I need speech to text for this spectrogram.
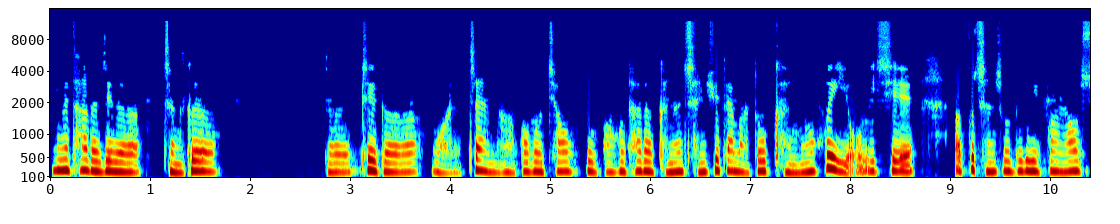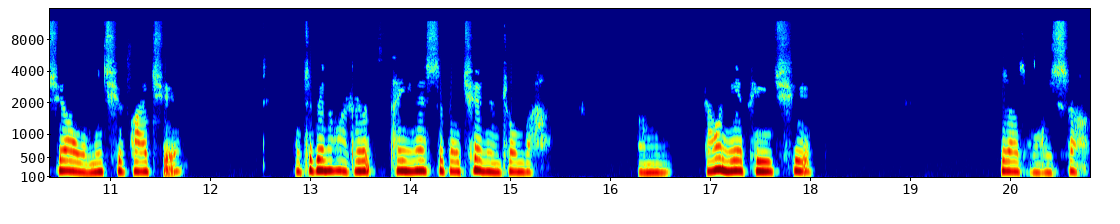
因为它的这个整个的这个网站啊，包括交互，包括它的可能程序代码都可能会有一些呃不成熟的地方，然后需要我们去发掘。我这边的话，他他应该是在确认中吧，嗯，然后你也可以去，不知道怎么回事啊，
